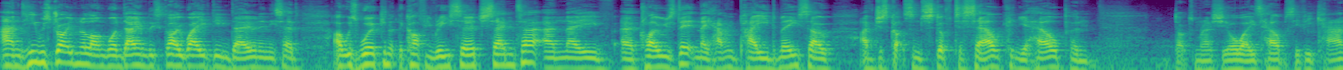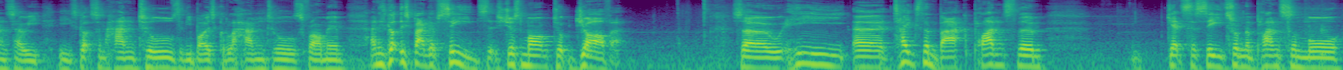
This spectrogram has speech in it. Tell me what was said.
and he was driving along one day and this guy waved him down and he said, I was working at the Coffee Research Centre and they've uh, closed it and they haven't paid me, so I've just got some stuff to sell. Can you help? And Dr. Mareshi always helps if he can, so he, he's got some hand tools and he buys a couple of hand tools from him. And he's got this bag of seeds that's just marked up Java. So he uh, takes them back, plants them, gets the seeds from them, plants some more,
